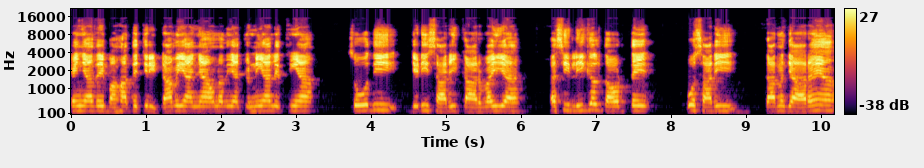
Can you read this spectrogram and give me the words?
ਕਈਆਂ ਦੇ ਬਾਹਾਂ ਤੇ ਝਰੀਟਾਂ ਵੀ ਆਈਆਂ, ਉਹਨਾਂ ਦੀਆਂ ਚੁੰਨੀਆਂ ਲਿੱਥੀਆਂ ਸੋ ਉਹਦੀ ਜਿਹੜੀ ਸਾਰੀ ਕਾਰਵਾਈ ਆ, ਅਸੀਂ ਲੀਗਲ ਤੌਰ ਤੇ ਉਹ ਸਾਰੀ ਕਰਨ ਜਾ ਰਹੇ ਹਾਂ।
